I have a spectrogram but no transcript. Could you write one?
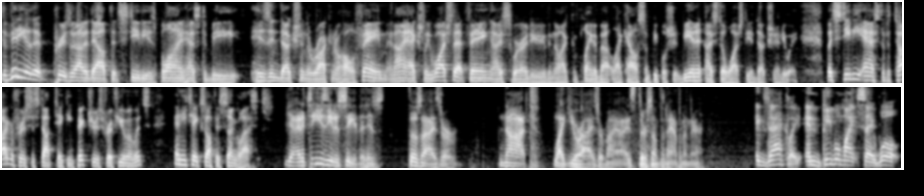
the video that proves without a doubt that Stevie is blind has to be his induction in the Rock and Roll Hall of Fame. And I actually watched that thing. I swear I do, even though I complain about like how some people shouldn't be in it. I still watch the induction anyway. But Stevie asked the photographers to stop taking pictures for a few moments, and he takes off his sunglasses. Yeah, and it's easy to see that his those eyes are not like your eyes or my eyes. There's something happening there. Exactly. And people might say, "Well,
